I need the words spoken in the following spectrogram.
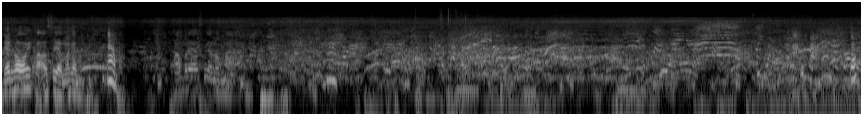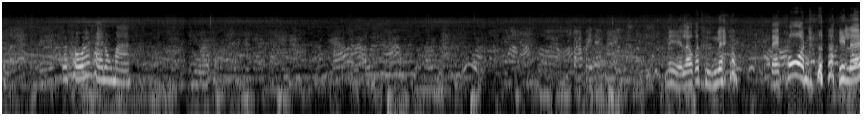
เดี๋ยวโทรให้เขาเอาเสือมากันอ้าวเขาไม่ได้เอาเสือลงมา จะ จะโทรให้ใครลงมาปลาไปได้ไหมนี่เราก็ถึงแล้ว แต่โคตรเหนื่อยเลย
